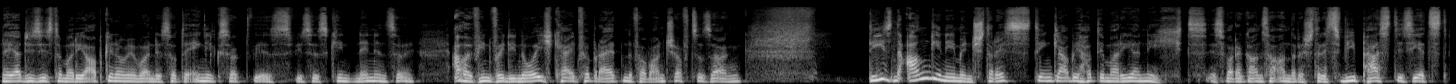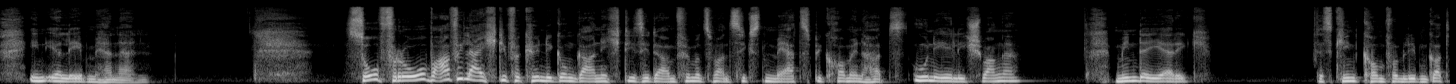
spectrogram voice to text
Naja, das ist der Maria abgenommen worden, das hat der Engel gesagt, wie es, wie es das Kind nennen soll. Aber auf jeden Fall die Neuigkeit verbreiten, der Verwandtschaft zu sagen, diesen angenehmen Stress, den glaube ich, hatte Maria nicht. Es war ein ganz anderer Stress. Wie passt es jetzt in ihr Leben hinein? So froh war vielleicht die Verkündigung gar nicht, die sie da am 25. März bekommen hat. Unehelich schwanger, minderjährig. Das Kind kommt vom lieben Gott.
